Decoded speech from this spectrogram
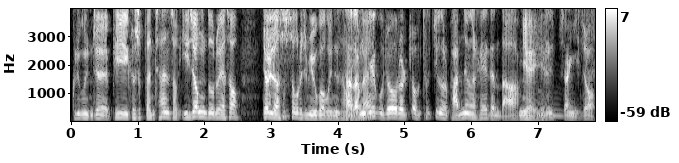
그리고 이제 비교섭단체 1석 이 정도로 해서 16석으로 지금 요구하고 있는 상황인가요? 다당제 구조를 좀 특징을 반영을 해야 된다. 예, 예. 이런 입장이죠.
